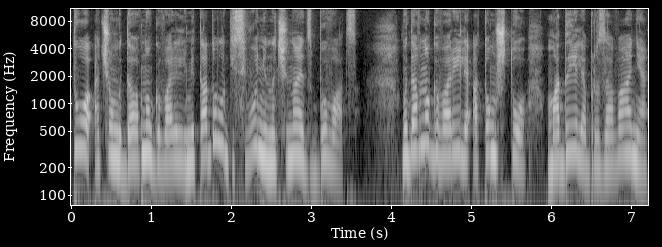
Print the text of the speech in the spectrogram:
то, о чем давно говорили методологи, сегодня начинает сбываться. Мы давно говорили о том, что модель образования,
